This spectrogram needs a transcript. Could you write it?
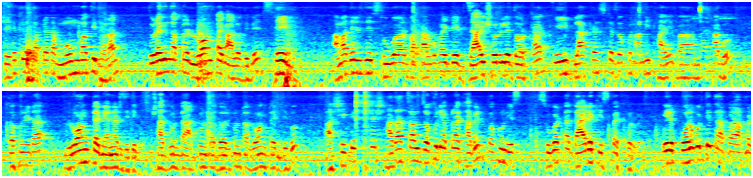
সেক্ষেত্রে যদি আপনি একটা মোমবাতি ধরান তো ওটা কিন্তু আপনার লং টাইম আলো দিবে। সেম আমাদের যে সুগার বা কার্বোহাইড্রেট যাই শরীরে দরকার, এই ব্ল্যাক রাইসটা যখন আমি খাই বা আমরা খাব, তখন এটা লং টাইম এনার্জি দিব। সাত ঘণ্টা, আট ঘণ্টা, দশ ঘণ্টা লং টাইম দেবো। আর সেক্ষেত্রে সাদা চাল যখনই আপনারা খাবেন, তখন সুগারটা ডাইরেক্ট স্পাইক করবে এর পরবর্তীতে আপনারা আপনার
